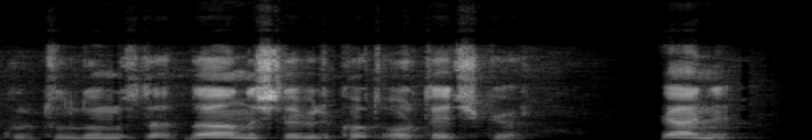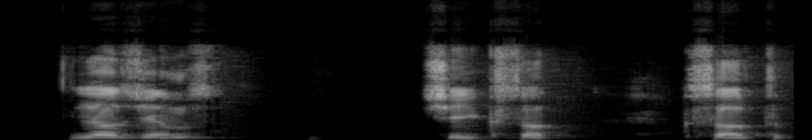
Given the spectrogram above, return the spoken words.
kurtulduğumuzda daha anlaşılır bir kod ortaya çıkıyor. Yani yazacağımız şeyi kısalt, kısaltıp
